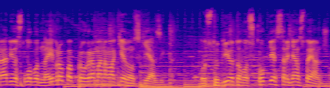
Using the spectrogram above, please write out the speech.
Радио Слободна Европа, програма на македонски јазик. Од студиото во Скопје, Средјан Стојанчо.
